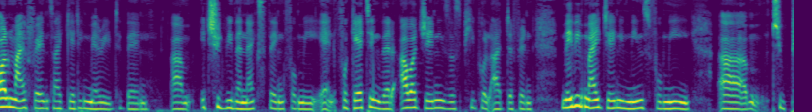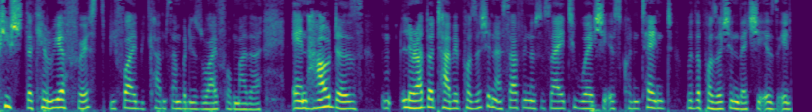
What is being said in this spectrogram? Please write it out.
all my friends are getting married then. Um, it should be the next thing for me and forgetting that our journeys as people are different. Maybe my journey means for me, um, to push the career first before I become somebody's wife or mother. And how does Lerato Tabe position herself in a society where she is content with the position that she is in,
